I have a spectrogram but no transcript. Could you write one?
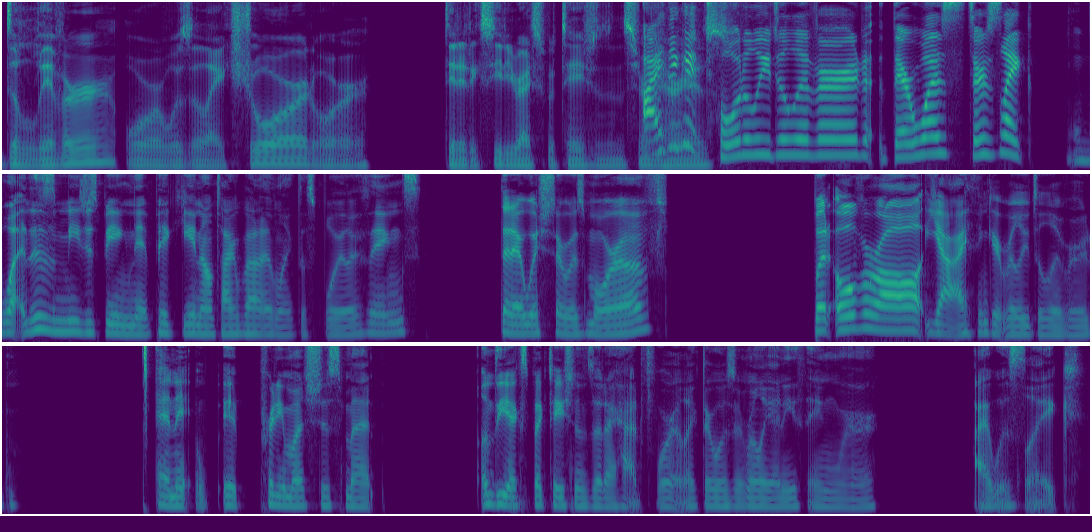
deliver, or was it like short, or did it exceed your expectations in certain ways? I think areas? it totally delivered. There was, there's like, what, this is me just being nitpicky and I'll talk about it in like the spoiler things. that I wish there was more of. But overall, yeah, I think it really delivered. And it it pretty much just met the expectations that I had for it. Like there wasn't really anything where I was like,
